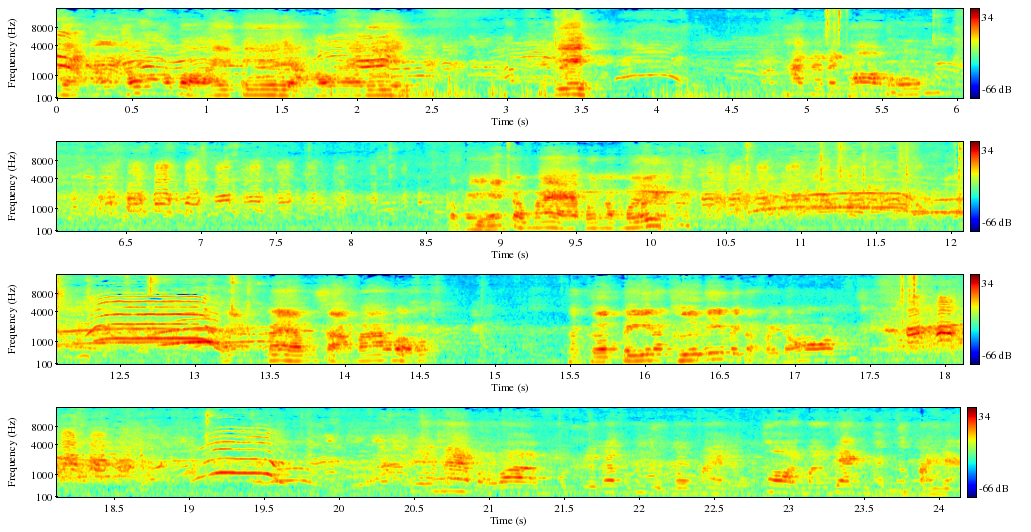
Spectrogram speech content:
เนี่ยเขาเขาบอกให้ตีเนี่ยเอาไงดีดีท่านน่ะเป็นพ่อผม ก็ไม่เห็นกับแม่มึงละมึงแม่แม่มึงสั่งมาบอกว่าถ้าเกิดตีนะคืนนี้ไม่ต้องไปนอน เอ้แม่บอก ว่าเมื่อคืนแล้วผมหยุดลงแม่หลวงพ่อมันแย่งผมทำไมเนี่ย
